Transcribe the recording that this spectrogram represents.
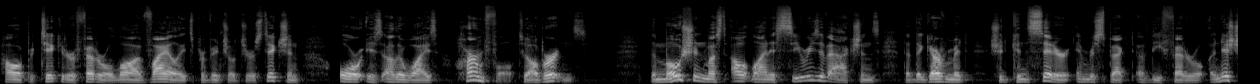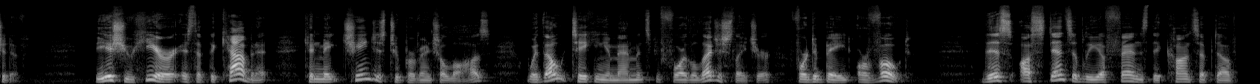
how a particular federal law violates provincial jurisdiction or is otherwise harmful to Albertans. The motion must outline a series of actions that the government should consider in respect of the federal initiative. The issue here is that the Cabinet can make changes to provincial laws without taking amendments before the legislature for debate or vote. This ostensibly offends the concept of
